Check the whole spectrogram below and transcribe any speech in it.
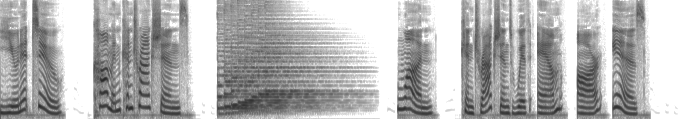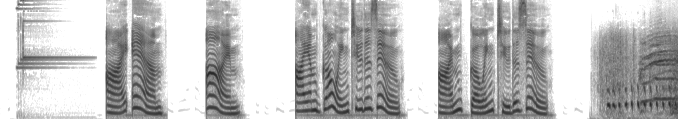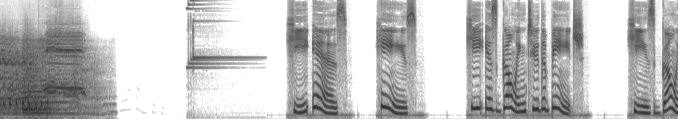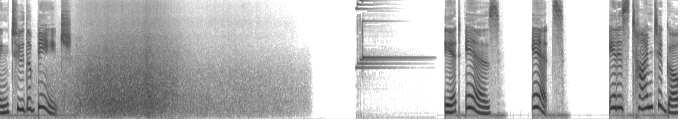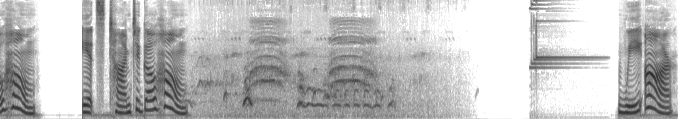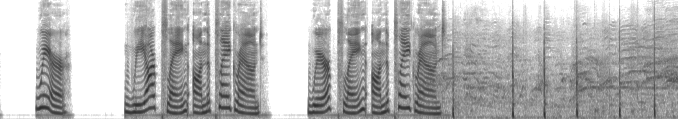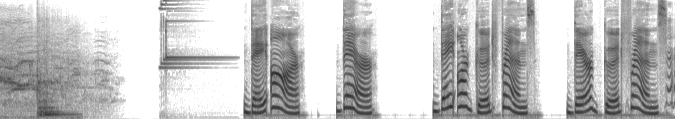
Unit 2 Common Contractions 1. Contractions with am, are, is. I am. I'm. I am going to the zoo. I'm going to the zoo. He is. He's. He is going to the beach. He's going to the beach. It is. It's. It is time to go home. It's time to go home. We are. We're. We are playing on the playground. We're playing on the playground. They are. They're. They are good friends. They're good friends.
